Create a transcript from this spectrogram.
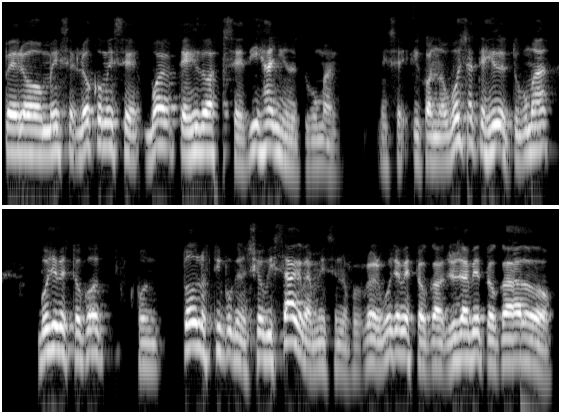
Pero me dice, loco, me dice, vos te has ido hace 10 años de Tucumán. Me dice, y cuando vos ya te has ido de Tucumán, vos ya habías tocado con todos los tipos que nació bisagra, me dicen los folclores. Vos ya habías tocado, yo ya había tocado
